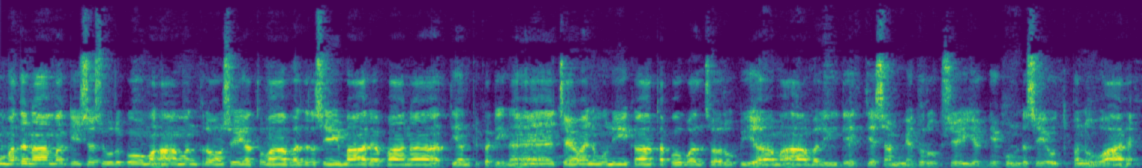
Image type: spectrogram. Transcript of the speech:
मद नामक इस असुर को महामंत्रों से अथवा वज्र से मार पाना अत्यंत कठिन है। चैवन मुनि का तपोबल स्वरूप यह महाबली दैत्य सम्यक रूप से यज्ञ कुंड से उत्पन्न हुआ है।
